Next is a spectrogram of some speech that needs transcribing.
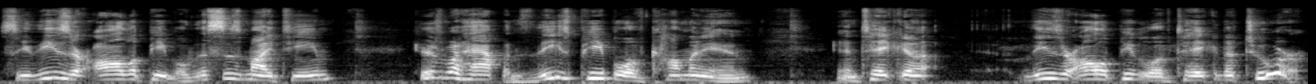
See, these are all the people. This is my team. Here's what happens. These people have come in and taken, these are all the people have taken a tour.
